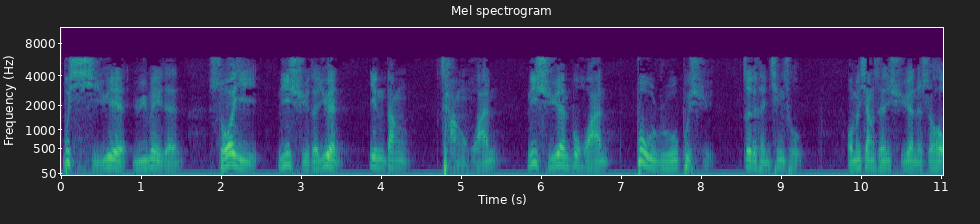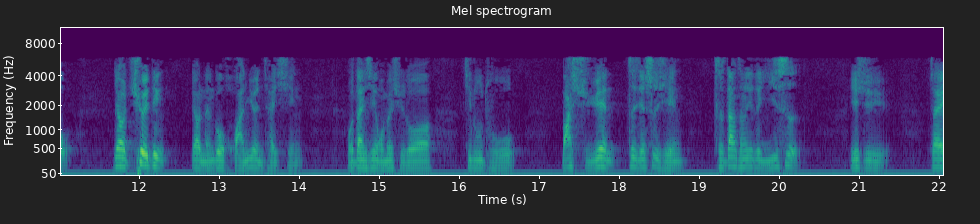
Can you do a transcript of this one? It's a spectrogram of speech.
不喜悦愚昧人，所以你许的愿应当偿还。你许愿不还，不如不许。这里很清楚。我们向神许愿的时候。”要确定要能够还愿才行。我担心我们许多基督徒把许愿这件事情只当成一个仪式，也许在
